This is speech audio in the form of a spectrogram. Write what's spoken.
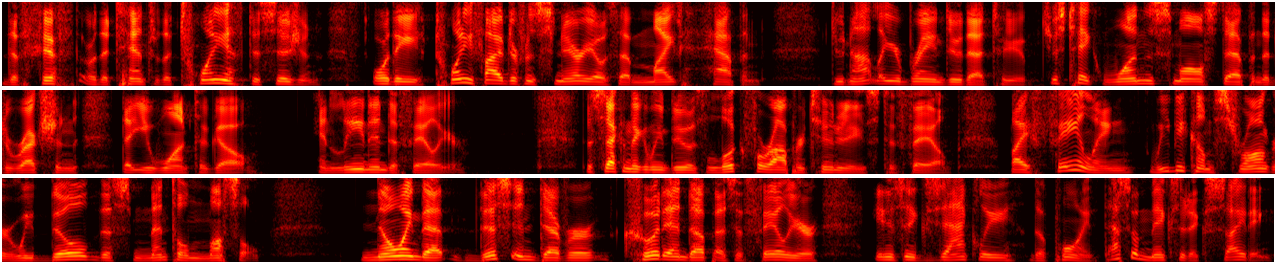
the fifth or the tenth or the twentieth decision or the 25 different scenarios that might happen. Do not let your brain do that to you. Just take one small step in the direction that you want to go and lean into failure. The second thing we can do is look for opportunities to fail. By failing, we become stronger. We build this mental muscle. Knowing that this endeavor could end up as a failure is exactly the point. That's what makes it exciting.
